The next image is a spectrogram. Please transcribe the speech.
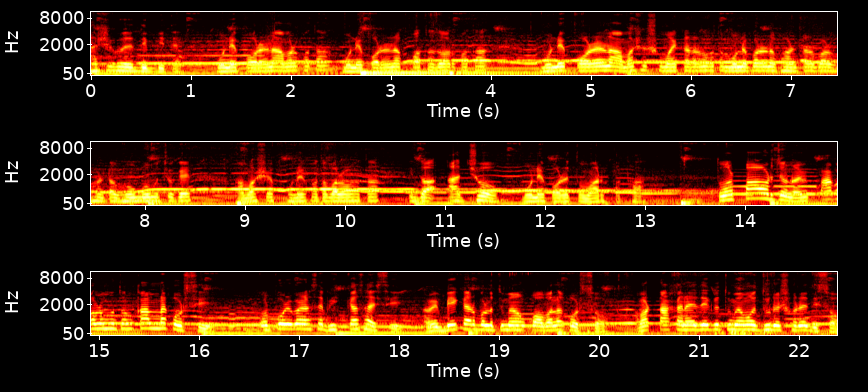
হাসি খুঁজে দিব্যিতে। মনে পড়ে না আমার কথা, মনে পড়ে না কথা দেওয়ার কথা। মনে পড়ে না, আমার সে সময় কাটানোর কথা মনে পড়ে না, ঘণ্টার পর ঘণ্টা ঘুম ঘুম চোখে আমার সে ফোনের কথা বলার কথা, কিন্তু আজও মনে পড়ে তোমার কথা। তোমার পাওয়ার জন্য, আমি পাগলের মতন কান্না করছি। তোমার পরিবার আছে ভিক্ষা চাইছি। আমি বেকার বলে তুমি আমাকে অবহেলা করছ। আমার টাকা নেই দেখে তুমি আমাকে দূরে সরে দিছো।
